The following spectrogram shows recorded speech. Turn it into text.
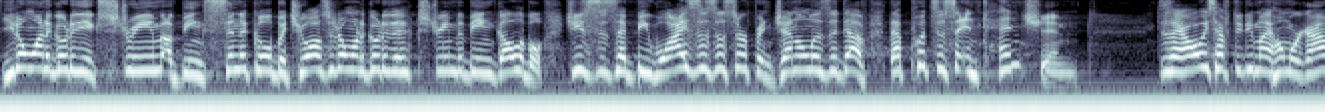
You don't want to go to the extreme of being cynical, but you also don't want to go to the extreme of being gullible. Jesus said, Be wise as a serpent, gentle as a dove. That puts us in tension. Does I always have to do my homework? I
